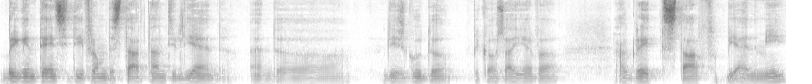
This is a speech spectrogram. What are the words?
bring intensity from the start until the end and uh, this is good uh, because I have a a great staff behind me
